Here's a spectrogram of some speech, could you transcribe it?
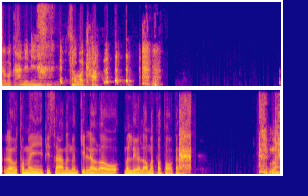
กรรมการเดี๋ยวนี้ กรรมการแล้วทำไมพิซซ่ามันเหมือนกินแล้วเรามันเหลือแล้วเอามาต่อๆกัน ไม่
